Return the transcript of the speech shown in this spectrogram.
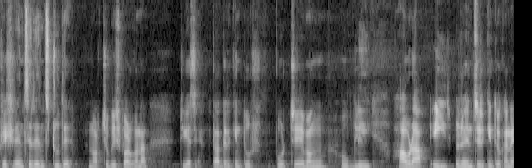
প্রেসিডেন্সি রেঞ্জ টুতে নর্থ চব্বিশ পরগনা, ঠিক আছে? তাদের কিন্তু পড়ছে এবং হুগলি, হাওড়া এই রেঞ্জের কিন্তু এখানে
